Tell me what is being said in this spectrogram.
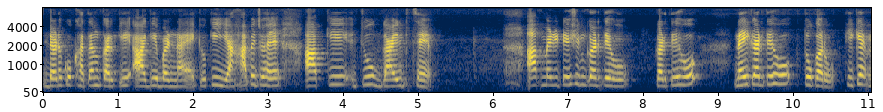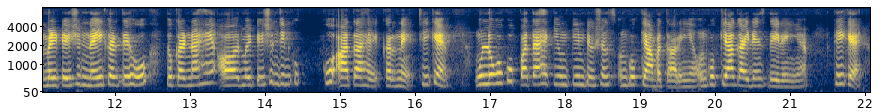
डर को ख़त्म करके आगे बढ़ना है, क्योंकि यहाँ पे जो है आपके जो गाइड्स हैं, आप मेडिटेशन करते हो करते हो, नहीं करते हो तो करो, ठीक है? मेडिटेशन नहीं करते हो तो करना है, और मेडिटेशन जिनको को आता है करने, ठीक है? उन लोगों को पता है कि उनकी इंट्यूशंस उनको क्या बता रही हैं, उनको क्या गाइडेंस दे रही हैं, ठीक है?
